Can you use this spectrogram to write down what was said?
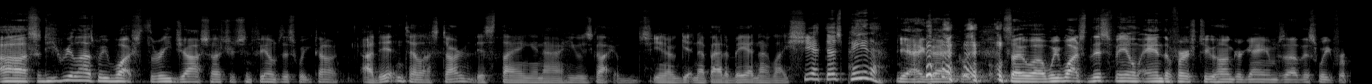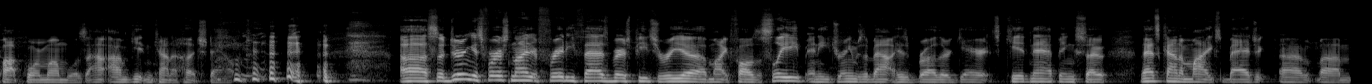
Uh, so do you realize we watched three Josh Hutcherson films this week, Todd? I did until I started this thing, and uh, he was like, you know, getting up out of bed, and I was like, "Shit, there's Peter." Yeah, exactly. so uh, we watched this film and the first two Hunger Games uh, this week for Popcorn Mumbles. I- I'm getting kind of hutched out. Uh, so during his first night at Freddy Fazbear's Pizzeria, uh, Mike falls asleep and he dreams about his brother Garrett's kidnapping. So that's kind of Mike's magic, uh, um,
